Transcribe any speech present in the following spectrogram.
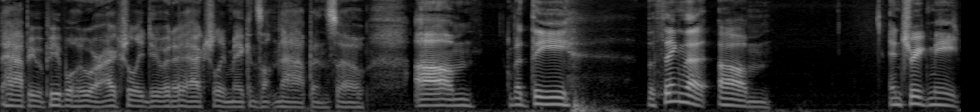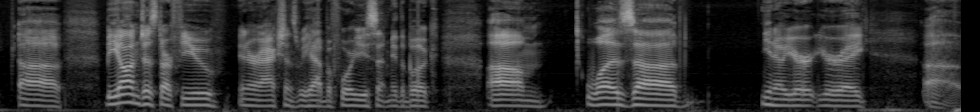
happy with people who are actually doing it, actually making something happen. So, um, but the the thing that um intrigued me uh beyond just our few interactions we had before you sent me the book um was uh you know you're you're a uh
